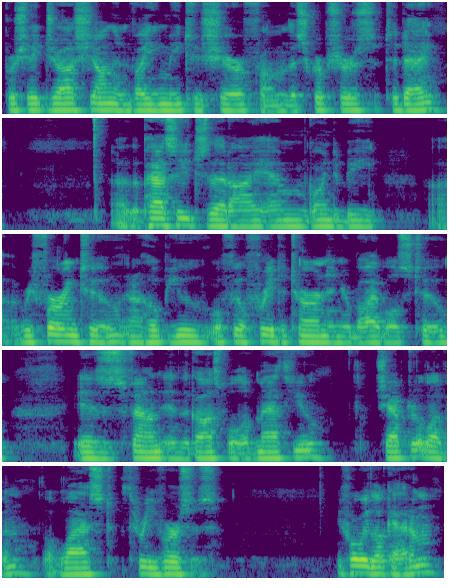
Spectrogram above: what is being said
Appreciate Josh Young inviting me to share from the scriptures today. Uh, the passage that I am going to be uh, referring to, and I hope you will feel free to turn in your Bibles to, is found in the Gospel of Matthew, chapter 11, the last three verses. Before we look at them,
